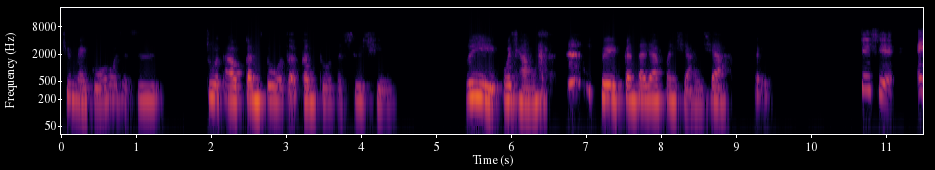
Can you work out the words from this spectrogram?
去美国或者是。做到更多的、更多的事情，所以我想 可以跟大家分享一下。对，谢谢。哎，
